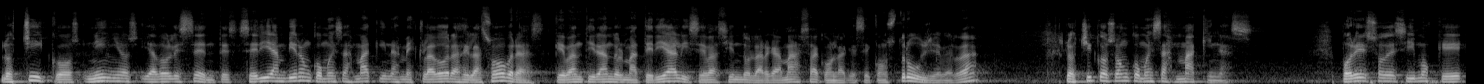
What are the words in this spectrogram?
los chicos, niños y adolescentes serían, ¿vieron como esas máquinas mezcladoras de las obras que van tirando el material y se va haciendo la argamasa con la que se construye, ¿verdad? Los chicos son como esas máquinas por eso decimos que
